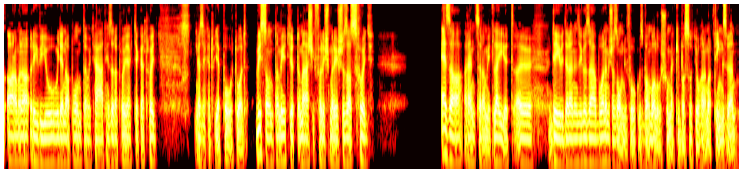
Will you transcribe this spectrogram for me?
Arra van a review ugye naponta, hogy átnézed a projekteket, hogy ezeket ugye pótold. Viszont amit jött a másik felismerés az az, hogy ez a rendszer, amit leírt David ellen, ez igazából nem is az OmniFocusban valósul meg kibaszott jó, hanem a Thingsben.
